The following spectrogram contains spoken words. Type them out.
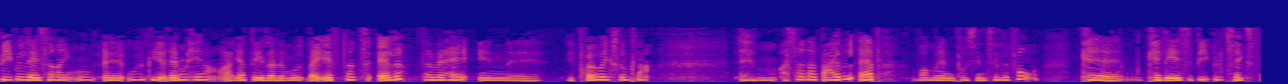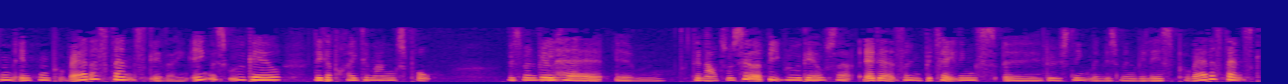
Bibellæseringen øh, udgiver dem her, og jeg deler dem ud bagefter til alle, der vil have en, øh, et prøveeksemplar. Øhm, og så er der Bible App, hvor man på sin telefon kan, kan læse bibelteksten enten på hverdagsdansk eller i en engelsk udgave. Ligger på rigtig mange sprog. Hvis man vil have øhm, den autoriserede bibeludgave, så er det altså en betalingsløsning, øh, men hvis man vil læse på hverdagsdansk,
